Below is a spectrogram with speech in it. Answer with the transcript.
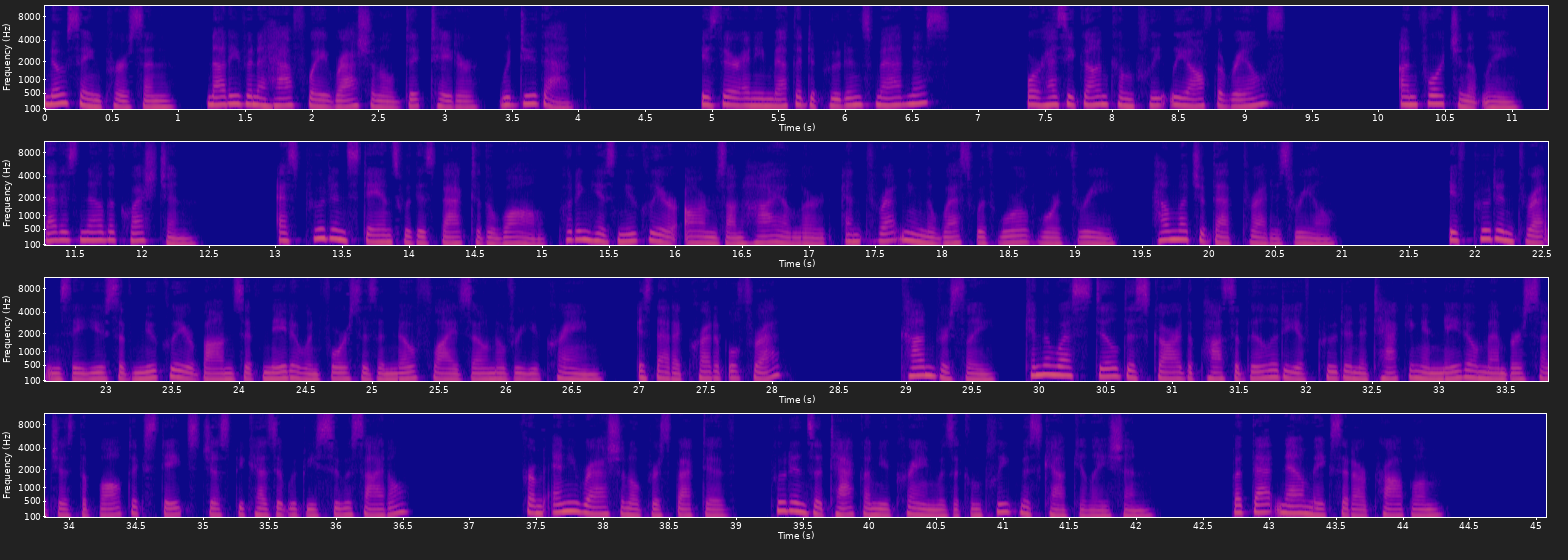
No sane person, not even a halfway rational dictator, would do that. Is there any method to Putin's madness? Or has he gone completely off the rails? Unfortunately, that is now the question. As Putin stands with his back to the wall, putting his nuclear arms on high alert and threatening the West with World War III, how much of that threat is real? If Putin threatens the use of nuclear bombs if NATO enforces a no fly zone over Ukraine, is that a credible threat? Conversely, can the West still discard the possibility of Putin attacking a NATO member such as the Baltic states just because it would be suicidal? From any rational perspective, Putin's attack on Ukraine was a complete miscalculation. But that now makes it our problem.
